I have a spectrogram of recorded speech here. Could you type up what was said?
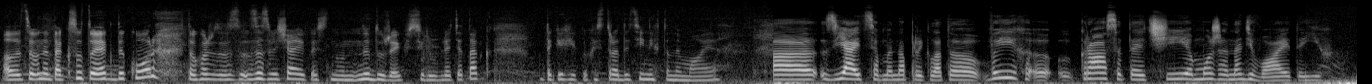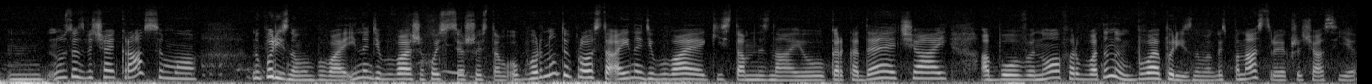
але це вони так суто як декор, того ж зазвичай якось ну, не дуже як всі люблять. А так таких якихось традиційних то немає. А з яйцями, наприклад, е, ви їх е, красите чи може надіваєте їх? Ну, зазвичай красимо. Ну, по-різному буває. Іноді буває, що хочеться щось там обгорнути просто, а іноді буває якийсь там, не знаю, каркаде, чай або вино фарбувати. Ну, буває по-різному, якось по настрою, якщо час є,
